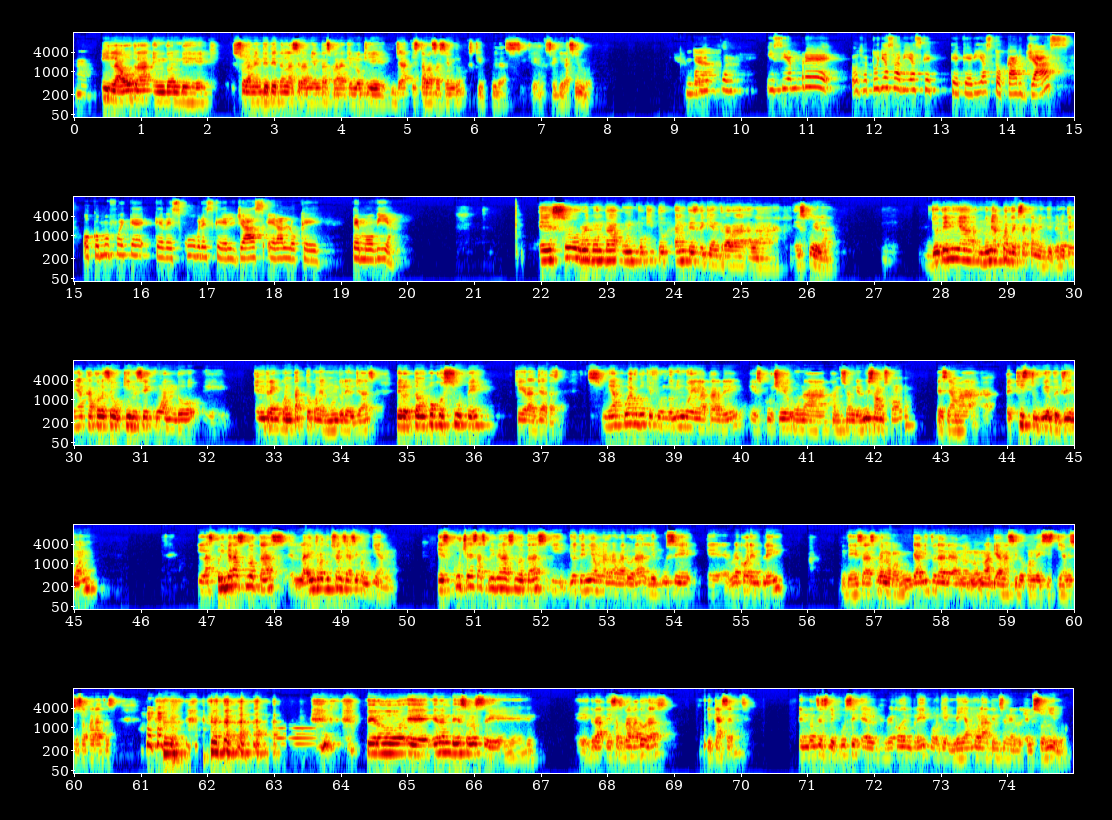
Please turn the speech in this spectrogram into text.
mm. y la otra en donde solamente te dan las herramientas para que lo que ya estabas haciendo, pues que puedas seguir haciendo. Y siempre, o sea, ¿tú ya sabías que, querías tocar jazz? ¿O cómo fue que, descubres que el jazz era lo que te movía? Eso remonta un poquito antes de que entrara a la escuela. Yo tenía, no me acuerdo exactamente, pero tenía 14 o 15 cuando eh, entré en contacto con el mundo del jazz, pero tampoco supe que era jazz. Me acuerdo que fue un domingo en la tarde, escuché una canción de Louis Armstrong que se llama A Kiss to Build the Dream On. Las primeras notas, la introducción se hace con piano. Escuché esas primeras notas y yo tenía una grabadora, le puse eh, record and play de esas, bueno, Gaby todavía no, no, no había nacido cuando existían esos aparatos. Pero eh, eran de, esos, eh, esas grabadoras de cassette. Entonces le puse el record and play porque me llamó la atención el, sonido.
